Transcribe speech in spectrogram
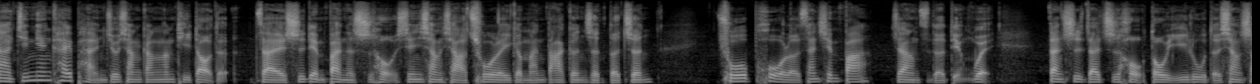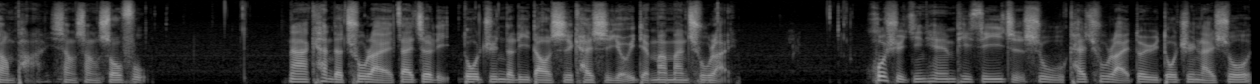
那今天开盘就像刚刚提到的，在十点半的时候先向下戳了一个蛮大根针的针。戳破了三千八这样子的点位，但是在之后都一路的向上爬，向上收复。那看得出来，在这里多军的力道是开始有一点慢慢出来。或许今天 PCE 指数开出来，对于多军来说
